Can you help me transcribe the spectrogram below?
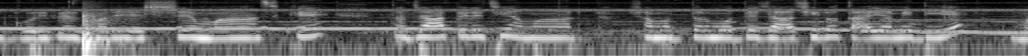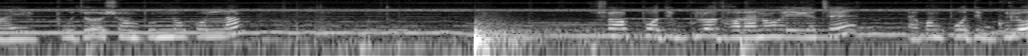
গরিবের ঘরে এসছে মা আজকে তা যা পেরেছি আমার সামর্থ্যের মধ্যে যা ছিল তাই আমি দিয়ে মায়ের পুজো সম্পূর্ণ করলাম। সব প্রদীপগুলো ধরানো হয়ে গেছে। এখন প্রদীপগুলো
